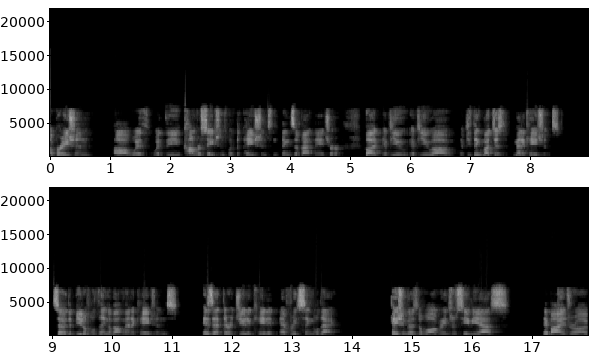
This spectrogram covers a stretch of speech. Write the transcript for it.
abrasion uh, with with the conversations with the patients and things of that nature. But if you if you uh, if you think about just medications, so the beautiful thing about medications is that they're adjudicated every single day. Patient goes to Walgreens or CVS, they buy a drug,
